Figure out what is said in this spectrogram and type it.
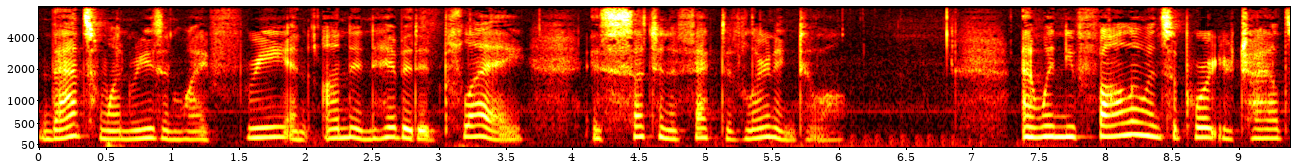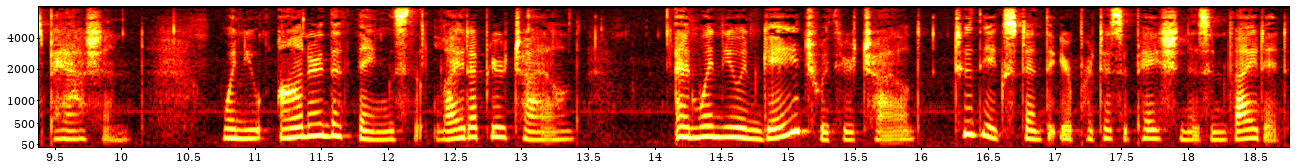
That's one reason why free and uninhibited play is such an effective learning tool. And when you follow and support your child's passion, when you honor the things that light up your child, and when you engage with your child to the extent that your participation is invited,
